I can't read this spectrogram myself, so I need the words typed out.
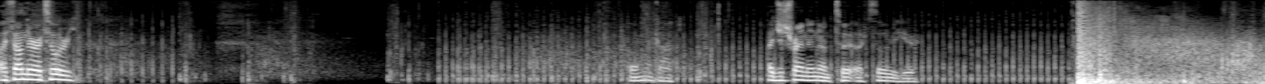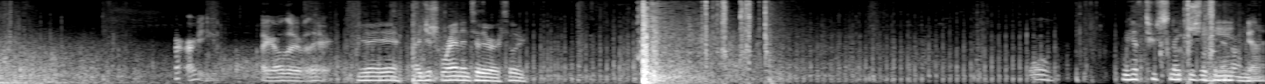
I found their artillery. Oh my god. I just ran in on artillery uh, here. Where are you? Oh, you're all the way over there. Yeah, yeah. I just ran into their artillery. Oh, we have two snipers looking in on.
